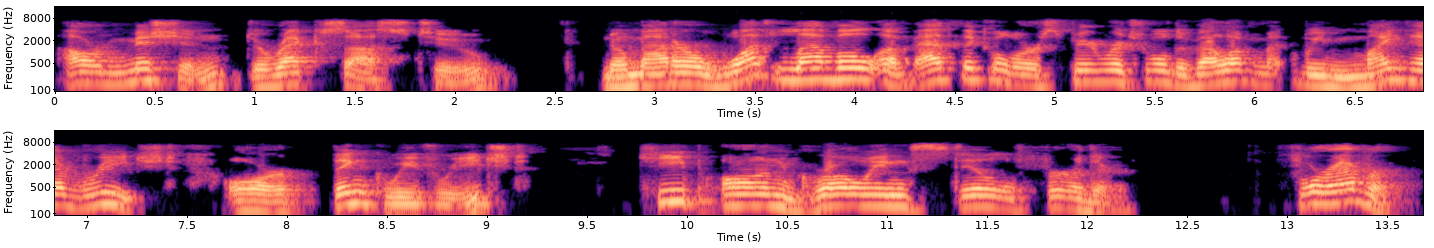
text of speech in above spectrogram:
Our mission directs us to, no matter what level of ethical or spiritual development we might have reached or think we've reached, keep on growing still further, forever.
